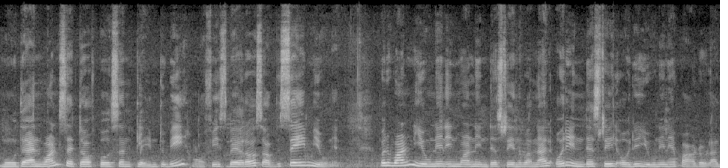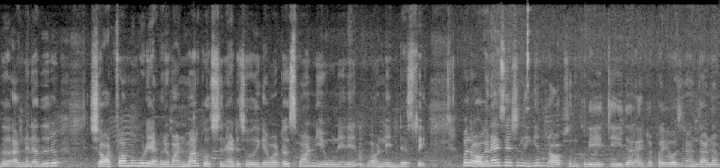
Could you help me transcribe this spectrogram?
More than one set of person claim to be office bearers of the same union. ഒരു one union in one industry എന്ന് പറഞ്ഞാൽ ഒരു ഇൻഡസ്ട്രിയിൽ ഒരു യൂണിയനെ പാടുള്ളൂ. അത് അങ്ങനെ അതൊരു ഷോർട്ട് ഫോമും കൂടിയാണ്. ഒരു വൺ മാർക്ക് ക്വസ്റ്റ്യൻ ആയിട്ട് ചോദിക്കാം. What is one union in one industry അപ്പോൾ ഒരു ഓർഗനൈസേഷൻ ഇങ്ങനെ ഒരു ഓപ്ഷൻ ക്രിയേറ്റ് ചെയ്താൽ അതിന്റെ പ്രയോജനം എന്താണ്?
